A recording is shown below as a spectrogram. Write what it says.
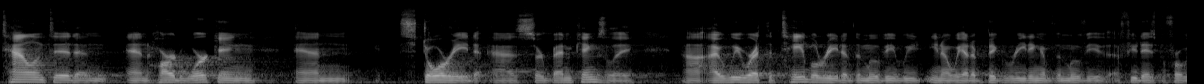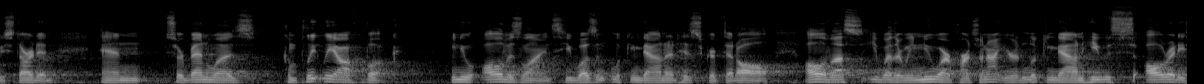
talented and, and hardworking and storied as Sir Ben Kingsley. Uh, I, we were at the table read of the movie. We, you know, we had a big reading of the movie a few days before we started, and Sir Ben was completely off book. He knew all of his lines. He wasn't looking down at his script at all. All of us, whether we knew our parts or not, you're looking down. He was already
